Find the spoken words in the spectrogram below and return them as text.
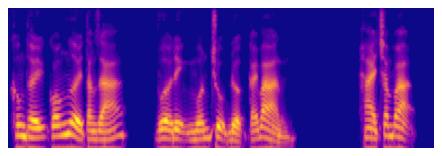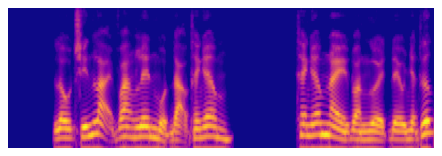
không thấy có người tăng giá, vừa định muốn chụp được cái bàn. 200 vạn. Lầu 9 lại vang lên một đạo thanh âm. Thanh âm này đoàn người đều nhận thức,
